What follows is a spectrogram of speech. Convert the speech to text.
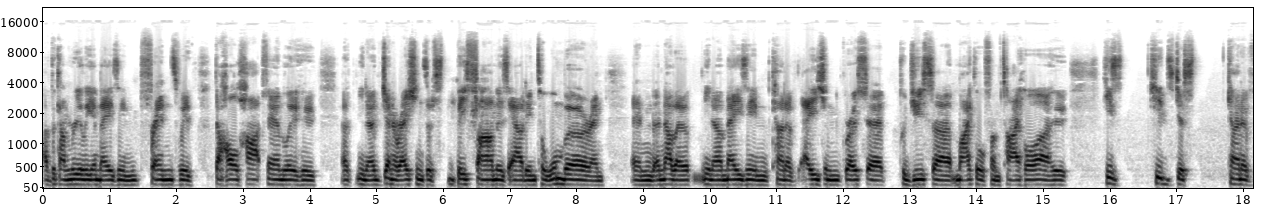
I've become really amazing friends with the whole Hart family, who are, you know, generations of beef farmers out in Toowoomba, and and another you know amazing kind of Asian grocer producer Michael from Tai Hoa, who his kids just kind of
